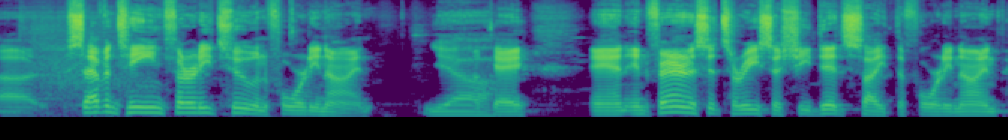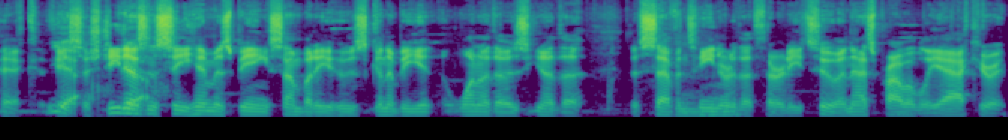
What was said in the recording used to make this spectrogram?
uh, 17, 32, and 49. Yeah. Okay. And in fairness to Teresa, she did cite the 49 pick. Okay, yeah, so she doesn't yeah. see him as being somebody who's going to be one of those, you know, the the 17 mm-hmm. or the 32, and that's probably accurate.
